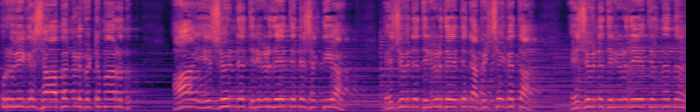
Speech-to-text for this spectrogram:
പൂർവിക ശാപങ്ങൾ വിട്ടുമാറുന്നു. ആ യേശുവിന്റെ തിരുഹൃദയത്തിന്റെ ശക്തിയാണ്. യേശുവിന്റെ തിരുഹൃദയത്തിന്റെ അഭിഷേകത്താ. യേശുവിന്റെ തിരുഹൃദയത്തിൽ നിന്ന്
